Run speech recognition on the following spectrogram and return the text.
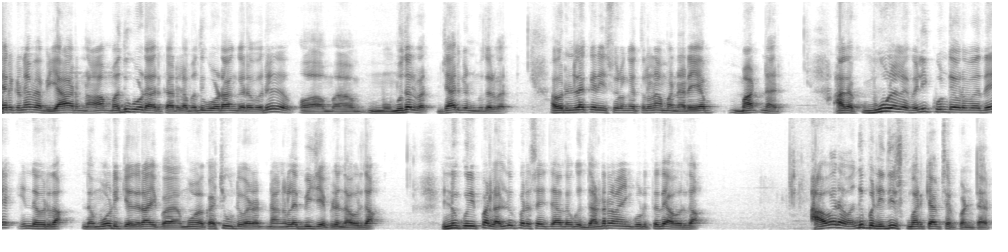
ஏற்கனவே அவர் யாருன்னா மதுகோடா இருக்கார்ல மதுகோடாங்கிறவர் முதல்வர் ஜார்க்கண்ட் முதல்வர். அவர் நிலக்கரி சுரங்கத்தில் நம்ம நிறைய மாட்டினார். அதை ஊழலை வெளிக்கொண்டு வருவதே இந்த இவர் தான். இந்த மோடிக்கு எதிராக இப்போ மோ கட்சி விட்டு விரட்டினாங்கல்ல பிஜேபியிலேருந்து அவர் தான். இன்னும் குறிப்பாக லல்லு பிரசாத் யாதவுக்கு தண்டனை வாங்கி கொடுத்ததே அவர் தான். அவரை வந்து இப்போ நிதிஷ்குமார் கேப்சர் பண்ணிட்டார்.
